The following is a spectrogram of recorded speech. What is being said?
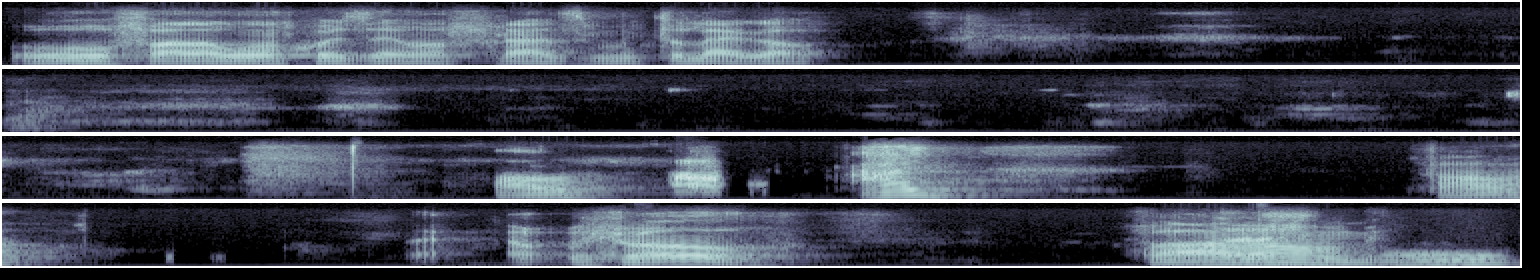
Ou fala alguma coisa aí, uma frase muito legal. Fala, Ai! fala, João, fala, É. homem.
